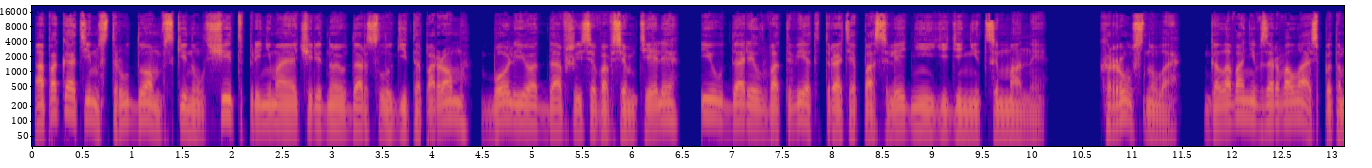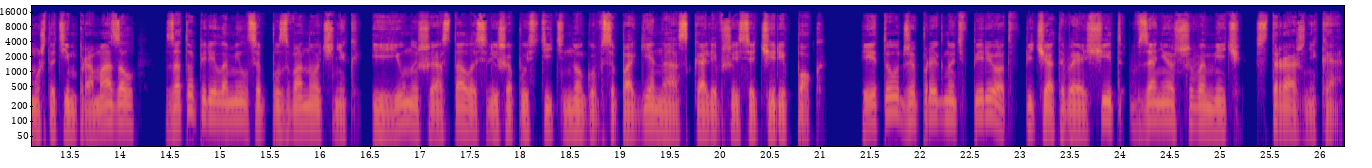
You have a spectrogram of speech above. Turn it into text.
А пока Тим с трудом вскинул щит, принимая очередной удар слуги топором, болью отдавшийся во всем теле, и ударил в ответ, тратя последние единицы маны. Хрустнуло. Голова не взорвалась, потому что Тим промазал, зато переломился позвоночник, и юноше осталось лишь опустить ногу в сапоге на оскалившийся черепок. И тут же прыгнуть вперед, впечатывая щит в занесшего меч стражника.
